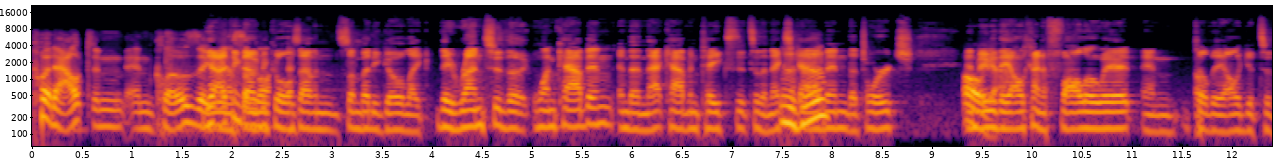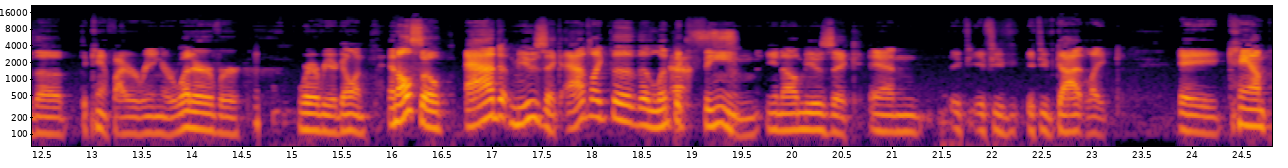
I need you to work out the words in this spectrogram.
put out and and close. Yeah, you know, I think that would be cool. Is having somebody go like they run to the one cabin and then that cabin takes it to the next mm-hmm. cabin, the torch, and oh, maybe yeah. they all kind of follow it and until oh. they all get to the the campfire ring or whatever. wherever you're going and also add music add like the the olympic yes. theme you know music and if, if you've if you've got like a camp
